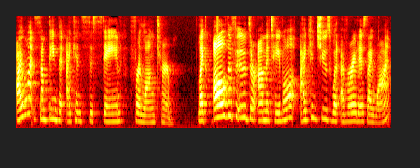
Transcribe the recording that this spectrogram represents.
I want something that I can sustain for long term. Like all the foods are on the table, I can choose whatever it is I want.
